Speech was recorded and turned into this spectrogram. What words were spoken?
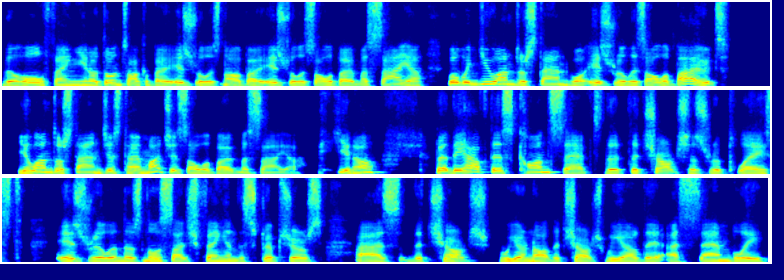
the whole thing, you know, don't talk about Israel. It's not about Israel. It's all about Messiah. Well, when you understand what Israel is all about, you'll understand just how much it's all about Messiah, you know? But they have this concept that the church has replaced Israel, and there's no such thing in the scriptures as the church. We are not the church, we are the assembly,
